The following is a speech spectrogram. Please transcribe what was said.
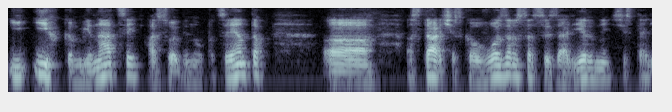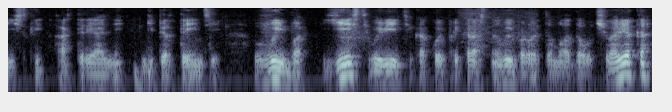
и их комбинаций, особенно у пациентов а, старческого возраста с изолированной систолической артериальной гипертензией. Выбор есть, вы видите, какой прекрасный выбор у этого молодого человека.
